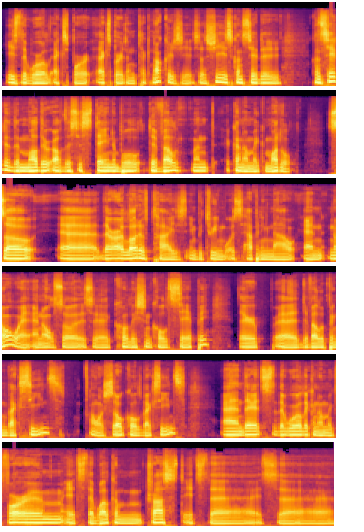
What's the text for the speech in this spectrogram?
he's the world expert expert on technocracy, so she is considered considered the mother of the sustainable development economic model. So uh, there are a lot of ties in between what's happening now and Norway, and also there's a coalition called CEPI. They're uh, developing vaccines or so-called vaccines, and it's the World Economic Forum, it's the Wellcome Trust, it's the it's uh,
